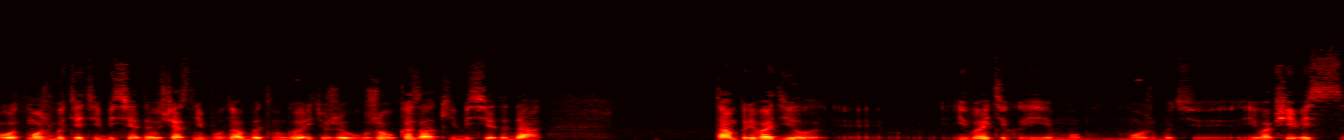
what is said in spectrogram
Вот, может быть, эти беседы, вот сейчас не буду об этом говорить, уже, уже указал какие беседы, да, там приводил и в этих, и, может быть, и вообще весь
